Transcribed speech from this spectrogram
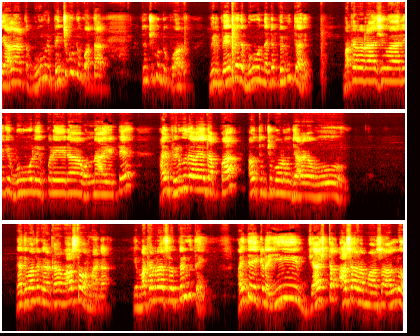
వేలాడుతూ భూమిని పెంచుకుంటూ పోతారు తుంచుకుంటూ పోరు. వీళ్ళ పేరు మీద భూమి ఉందంటే పెరుగుతుంది. మకర రాశి వారికి భూములు ఎప్పుడైనా ఉన్నాయంటే అవి పెరుగుదలే తప్ప అవి తుంచుకోవడం జరగవు. అది మాత్రం వాస్తవం అన్నమాట. ఈ మకర రాశిలో పెరుగుతాయి. అయితే ఇక్కడ ఈ జ్యేష్ఠ ఆషాఢ మాసాల్లో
